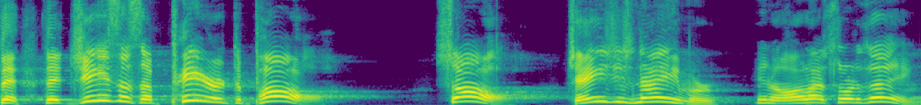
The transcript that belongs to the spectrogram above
That, that Jesus appeared to Paul, Saul, changed his name, or, you know, all that sort of thing.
